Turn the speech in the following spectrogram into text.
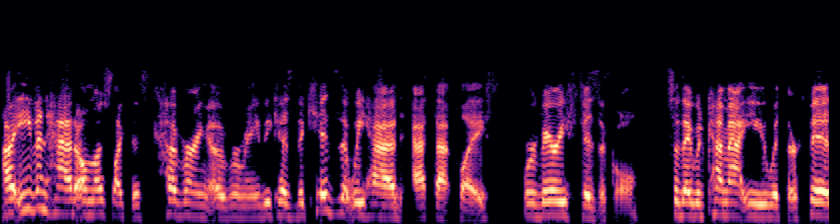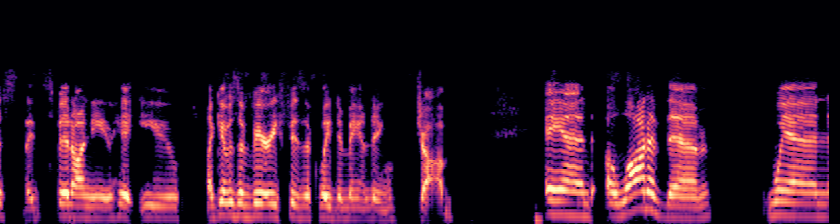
I even had almost like this covering over me because the kids that we had at that place were very physical. So they would come at you with their fists, they'd spit on you, hit you. Like it was a very physically demanding job. And a lot of them, when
